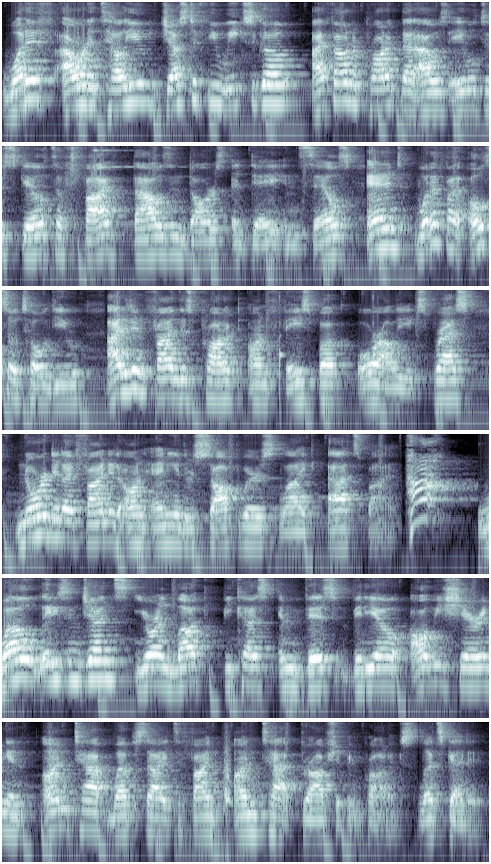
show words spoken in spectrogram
What if I were to tell you just a few weeks ago, I found a product that I was able to scale to $5,000 a day in sales? And what if I also told you I didn't find this product on Facebook or AliExpress, nor did I find it on any other softwares like AdSpy? Huh? Well, ladies and gents, you're in luck because in this video, I'll be sharing an untapped website to find untapped dropshipping products. Let's get it.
